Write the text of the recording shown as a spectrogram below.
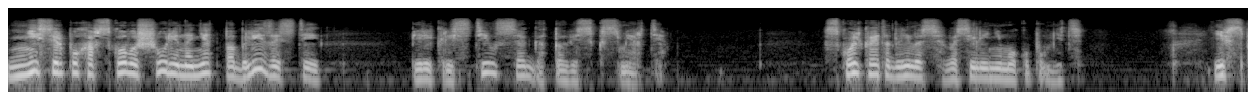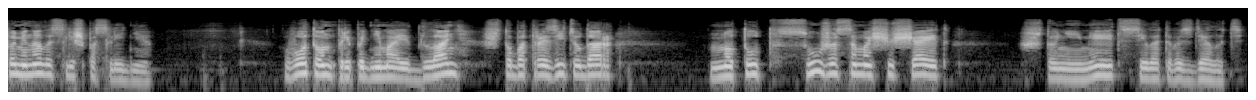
ни Серпуховского Шурина нет поблизости, перекрестился, готовясь к смерти. Сколько это длилось, Василий не мог упомнить. И вспоминалось лишь последнее. Вот он приподнимает длань, чтобы отразить удар, но тут с ужасом ощущает, что не имеет сил этого сделать.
